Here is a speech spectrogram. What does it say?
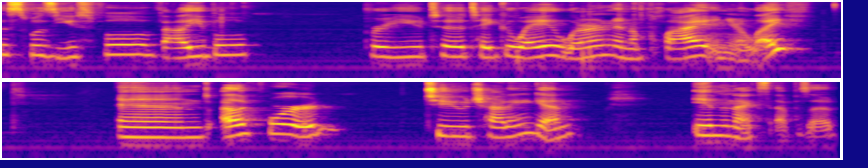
this was useful, valuable for you to take away, learn, and apply in your life. And I look forward to chatting again in the next episode.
